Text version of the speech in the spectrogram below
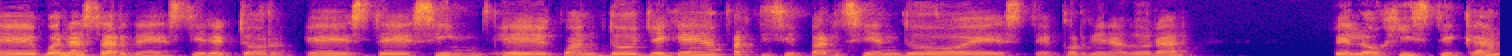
Eh, buenas tardes, director. Este, sí, eh, cuando llegué a participar siendo este, coordinadora de logística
